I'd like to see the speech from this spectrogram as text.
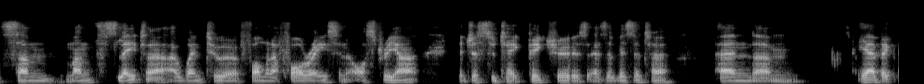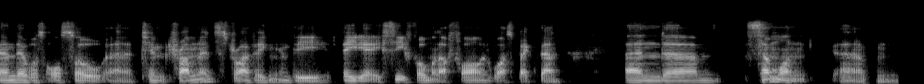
some months later, I went to a Formula 4 race in Austria just to take pictures as a visitor. And um, yeah, back then there was also uh, Tim Tramnitz driving in the ADAC Formula 4. It was back then. And um, someone um,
